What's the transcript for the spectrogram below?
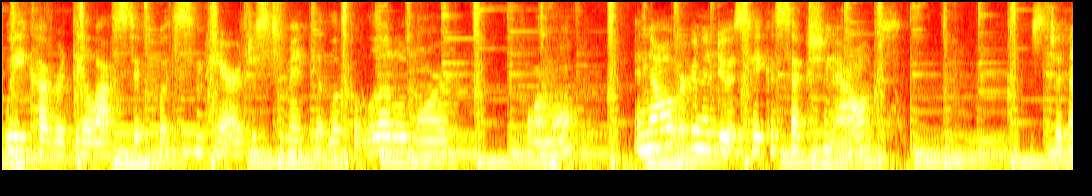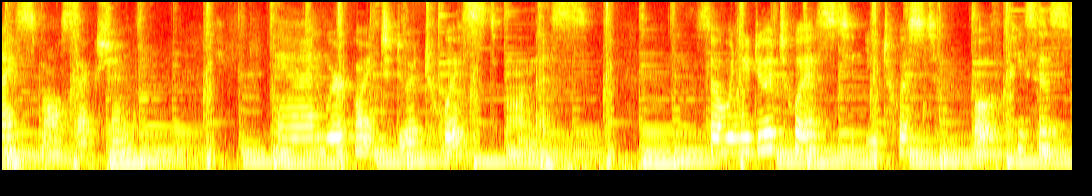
We covered the elastic with some hair just to make it look a little more formal. And now what we're gonna do is take a section out, just a nice small section, and we're going to do a twist on this. So when you do a twist, you twist both pieces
